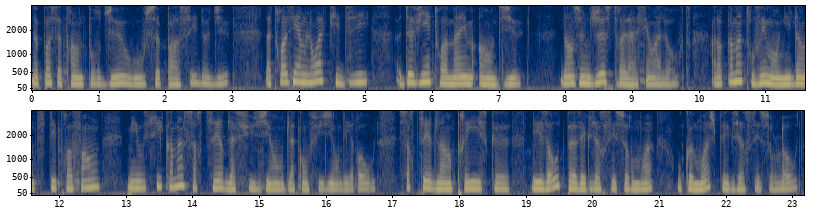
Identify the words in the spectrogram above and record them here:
ne pas se prendre pour Dieu ou se passer de Dieu. La troisième loi qui dit, deviens toi-même en Dieu, dans une juste relation à l'autre. Alors comment trouver mon identité profonde, mais aussi comment sortir de la fusion, de la confusion des rôles, sortir de l'emprise que les autres peuvent exercer sur moi ou que moi je peux exercer sur l'autre?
